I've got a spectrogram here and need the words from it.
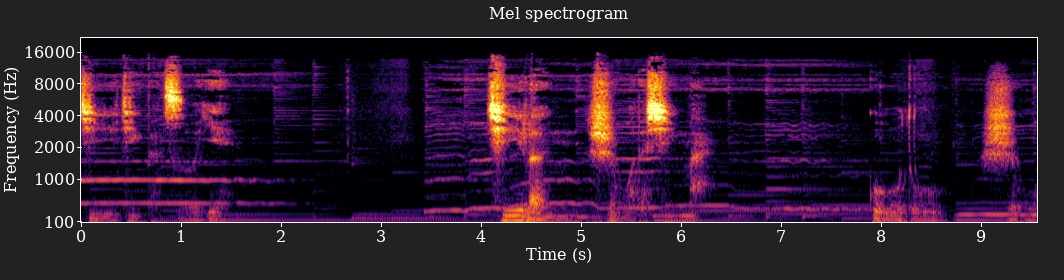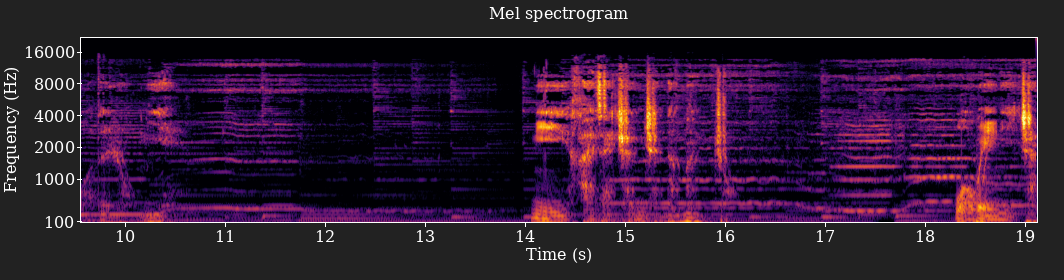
寂静的子夜。凄冷是我的心脉，是我的容颜。你还在沉沉的梦中，我为你绽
